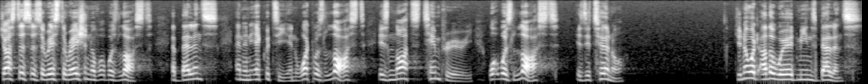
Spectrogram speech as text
Justice is a restoration of what was lost, a balance and an equity. And what was lost is not temporary, what was lost is eternal. Do you know what other word means balance?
